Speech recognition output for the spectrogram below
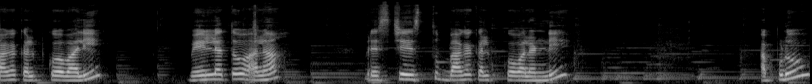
బాగా కలుపుకోవాలి. వేళ్ళతో అలా ప్రెస్ చేస్తూ బాగా కలుపుకోవాలండి. అప్పుడు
